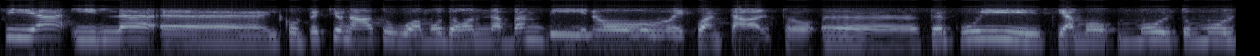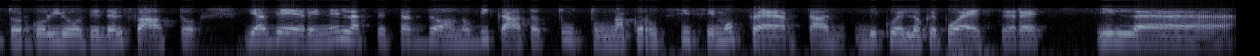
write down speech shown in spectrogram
sia il, eh, il confezionato uomo, donna, bambino e quant'altro. Eh, per cui siamo molto molto orgogliosi del fatto di avere nella stessa zona ubicata tutta una grossissima offerta di quello che può essere il, eh,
